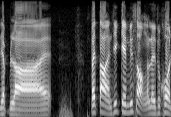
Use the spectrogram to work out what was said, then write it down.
เรียบร้อย ไปต่อกันที่เกมที่สองกันเลยทุกคน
